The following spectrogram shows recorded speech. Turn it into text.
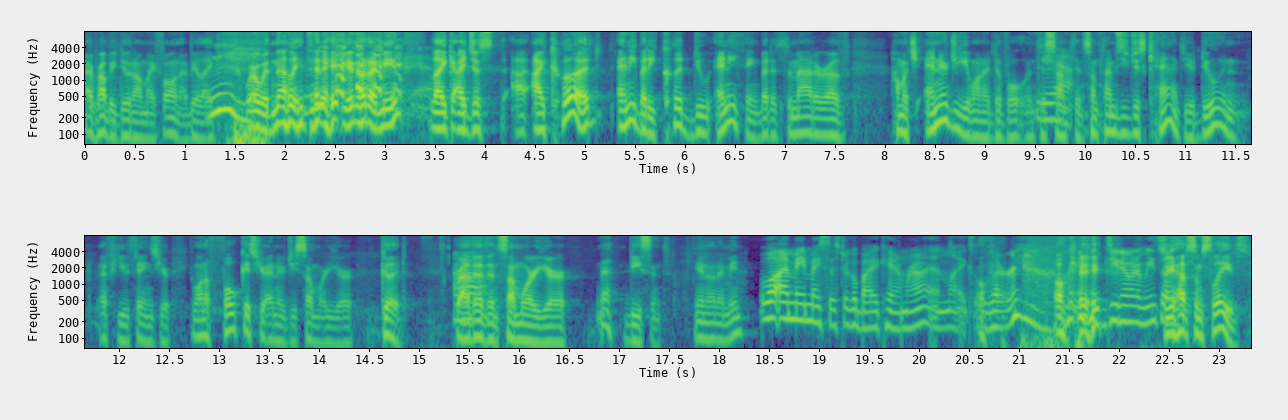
I probably do it on my phone. I'd be like, "We're with Nelly today." You know what I mean? yeah. Like I just, I, I, could. Anybody could do anything, but it's a matter of how much energy you want to devote into yeah. something. Sometimes you just can't. You're doing a few things. You're you want to focus your energy somewhere you're good, rather uh, than somewhere you're eh, decent. You know what I mean? Well, I made my sister go buy a camera and like okay. learn. Okay. Do you know what I mean? So, so you have some slaves.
